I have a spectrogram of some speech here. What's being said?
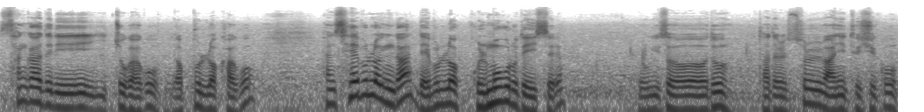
상가들이 이쪽하고 옆 블럭하고 한 세 블럭인가 네 블럭 골목으로 돼 있어요. 여기서도 다들 술 많이 드시고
